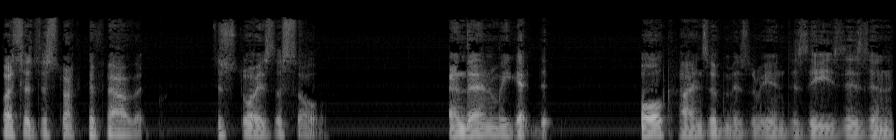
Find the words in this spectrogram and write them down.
but a destructive power that destroys the soul. And then we get all kinds of misery and diseases and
